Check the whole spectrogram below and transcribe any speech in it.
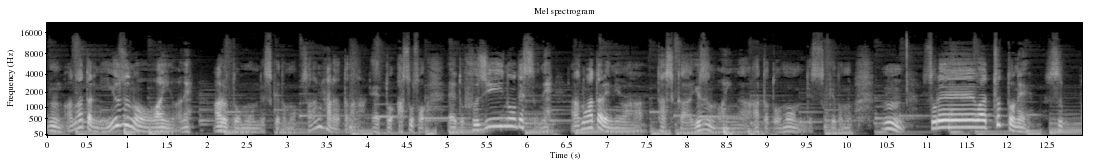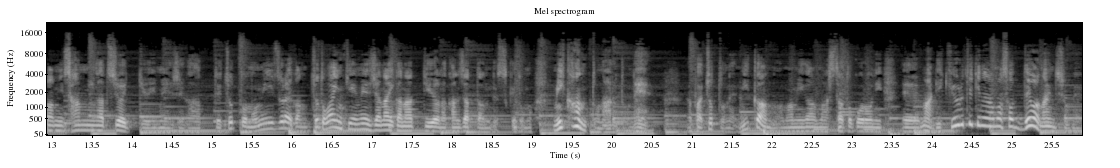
うん、あの辺りに柚子のワインはね、あると思うんですけども、相模原だったかな？えっ、と、あ、そうそう、えっ、と、藤井のですね、あの辺りには確か柚子のワインがあったと思うんですけども、うん、それはちょっとね、酸っぱみ、酸味が強いっていうイメージがあって、ちょっと飲みづらいかな、ちょっとワインっていうイメージじゃないかなっていうような感じだったんですけども、みかんとなるとね、やっぱりちょっとね、みかんの甘みが増したところに、えー、まあ、リキュール的な甘さではないんでしょうね。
